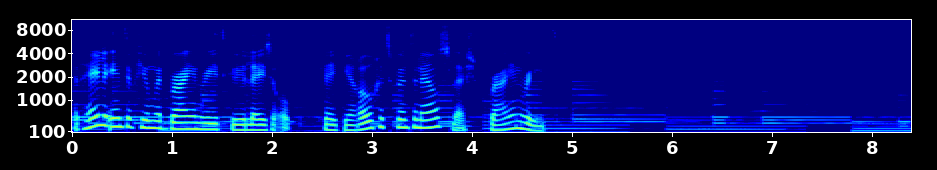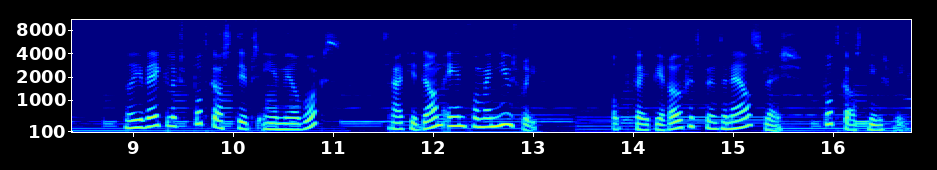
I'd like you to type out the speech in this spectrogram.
Het hele interview met Brian Reed kun je lezen op vprogids.nl slash Brian Reed. Wil je wekelijks podcasttips in je mailbox? Schrijf je dan in voor mijn nieuwsbrief op vprogids.nl slash podcastnieuwsbrief.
